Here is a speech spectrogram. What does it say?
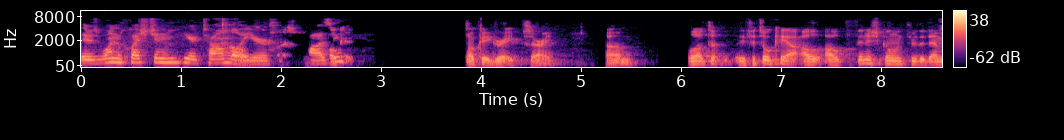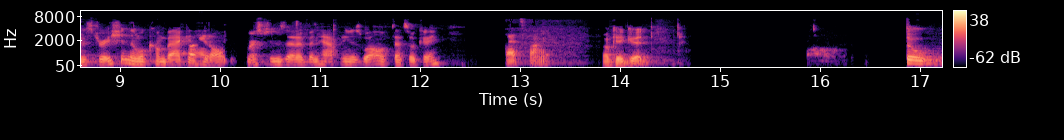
There's one question here, Tom, while oh, you're pausing. Okay. Okay, great. Sorry. Um, well, if it's okay, I'll, I'll finish going through the demonstration, then we'll come back and hit all the questions that have been happening as well, if that's okay. That's fine. Okay, good. So,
